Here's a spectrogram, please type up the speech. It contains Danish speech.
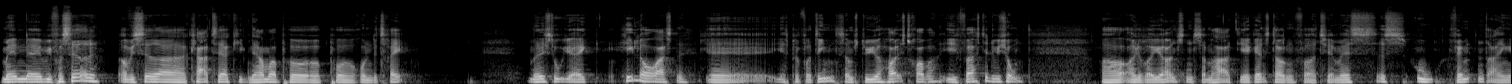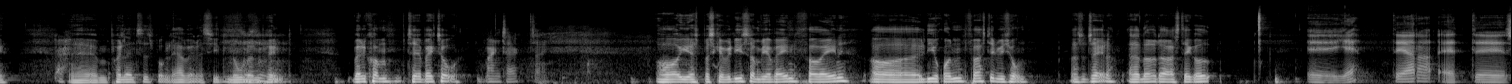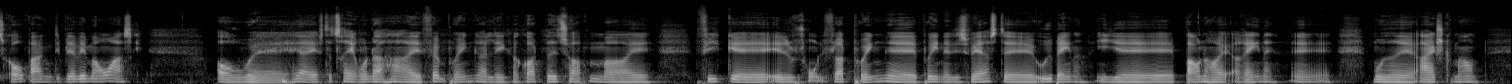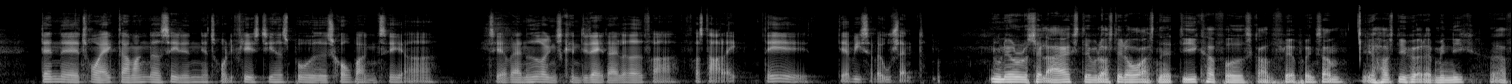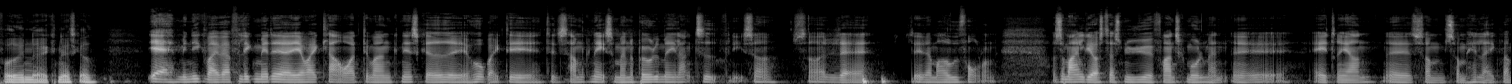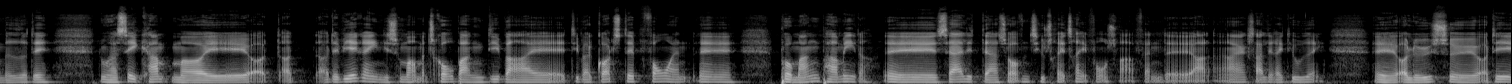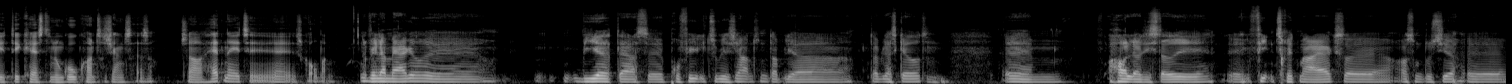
Men øh, vi forserede det, og vi sidder klar til at kigge nærmere på, på runde 3. Med i studiet er ikke helt overraskende øh, Jesper Fordin, som styrer højstropper i første division, og Oliver Jørgensen, som har dirigentstokken for TMS' U15-drenge. Ja. Øh, på et eller andet tidspunkt lærer jeg vel at sige det nogenlunde pænt. Velkommen til jer begge to. Mange tak. tak. Og Jesper, skal vi lige som vi er vane for vane, og lige runde første division resultater? Er der noget, der stikker ud? Øh, ja, det er der, at øh, Skovbakken de bliver ved med at overraske. Og øh, her efter tre runder har øh, fem point og ligger godt ved i toppen og øh, fik øh, et utroligt flot point øh, på en af de sværeste øh, udbaner i øh, Bagnehøj Arena øh, mod øh, Ajax København. Den øh, tror jeg ikke, der er mange, der har set den. Jeg tror, de fleste de har spået øh, Skovbakken til at, til at være nedrykningskandidater allerede fra, fra start af. Det, det har vist sig at være usandt. Nu nævner du selv Ajax. Det er vel også lidt overraskende, at de ikke har fået skrabet flere point sammen. Jeg har også lige hørt, at Minik har fået en øh, knæskade. Ja, Minik var i hvert fald ikke med det, og jeg var ikke klar over, at det var en knæskade. Jeg håber ikke, det, det er det samme knæ, som man har bøvlet med i lang tid, fordi så, så er det da, det er da meget udfordrende. Og så mangler de også deres nye øh, franske målmand, øh, Adrian, øh, som, som heller ikke var med. Og det, nu har jeg set kampen, og, øh, og, og, og det virker egentlig som om, at Skovbanken de var, øh, de var et godt step foran øh, på mange parametre. Øh, særligt deres offensiv 3-3 forsvar fandt øh, Ajax aldrig rigtig ud af øh, at løse, øh, og det, det kastede nogle gode kontrachancer altså. Så hatten af til øh, Skovbanken. Vel har mærket øh, via deres øh, profil, Tobias Jørgensen, der bliver, der bliver skadet. Mm. Øhm, holder de stadig øh, fint trit med Ajax, øh, og som du siger, øh,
